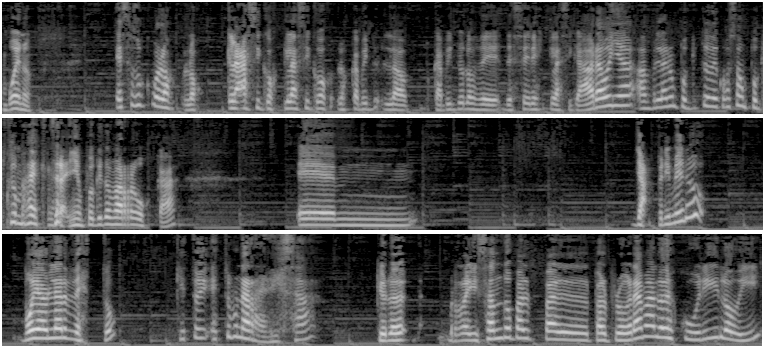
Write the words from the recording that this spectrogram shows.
Bueno, estos son como los, clásicos, clásicos, los, los capítulos de, series clásicas. Ahora voy a hablar un poquito de cosas un poquito más extrañas, un poquito más rebuscadas. Em, ya, primero voy a hablar de esto. Que esto, esto es una rareza. Que lo, revisando para el programa lo descubrí, lo vi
